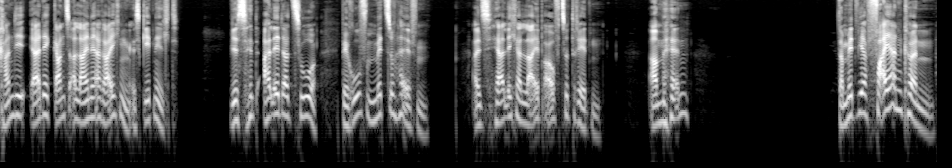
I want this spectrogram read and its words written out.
kann die Erde ganz alleine erreichen. Es geht nicht. Wir sind alle dazu berufen, mitzuhelfen, als herrlicher Leib aufzutreten. Amen. Damit wir feiern können.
